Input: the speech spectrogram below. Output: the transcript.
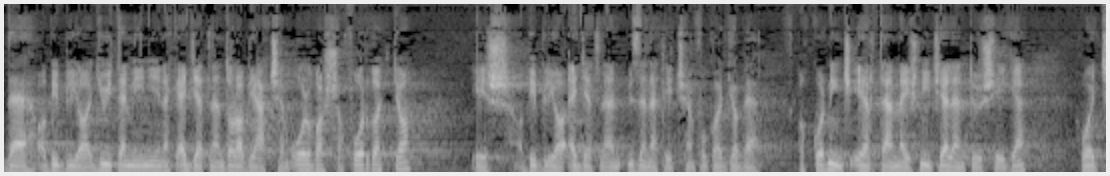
de a Biblia gyűjteményének egyetlen darabját sem olvassa, forgatja, és a Biblia egyetlen üzenetét sem fogadja be, akkor nincs értelme és nincs jelentősége, hogy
